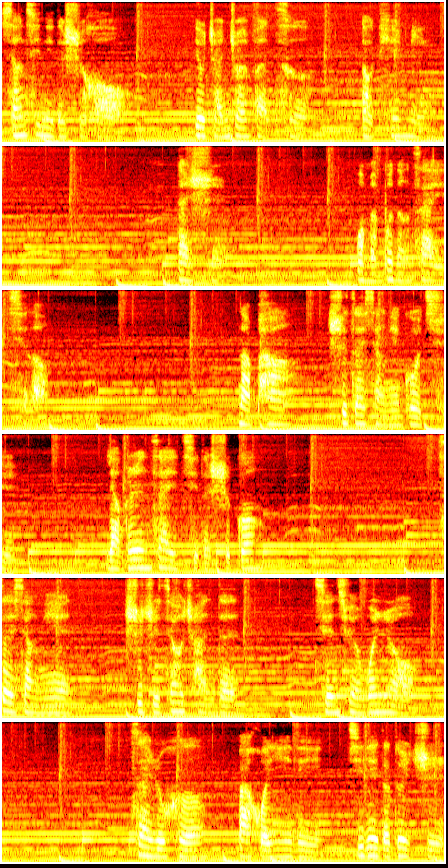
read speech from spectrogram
想起你的时候又辗转反侧到天明，但是。我们不能在一起了，哪怕是在想念过去两个人在一起的时光，在想念十指交缠的缱绻温柔，再如何把回忆里激烈的对峙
